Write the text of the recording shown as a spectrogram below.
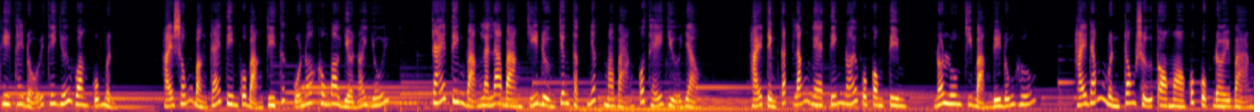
khi thay đổi thế giới quan của mình. Hãy sống bằng trái tim của bạn, tri thức của nó không bao giờ nói dối. Trái tim bạn là la bàn, chỉ đường chân thật nhất mà bạn có thể dựa vào hãy tìm cách lắng nghe tiếng nói của con tim. Nó luôn chỉ bạn đi đúng hướng. Hãy đắm mình trong sự tò mò của cuộc đời bạn.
